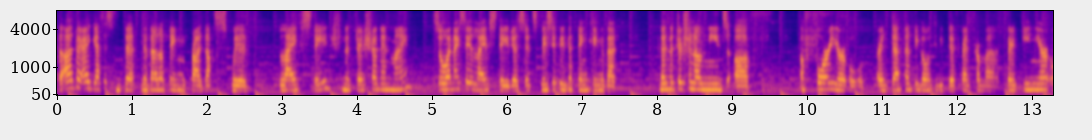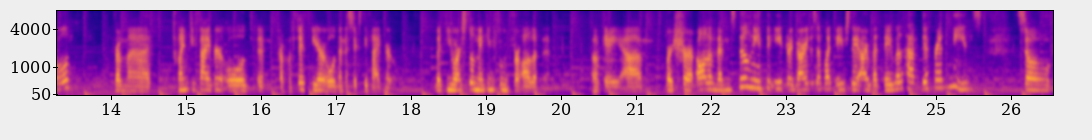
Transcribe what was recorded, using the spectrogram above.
The other, I guess, is de- developing products with life stage nutrition in mind. So when I say life stages, it's basically the thinking that the nutritional needs of a four year old are definitely going to be different from a 13 year old, from a 25 year old, from a 50 year old and a 65 year old. But you are still making food for all of them. Okay, um, for sure, all of them still need to eat regardless of what age they are, but they will have different needs. So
